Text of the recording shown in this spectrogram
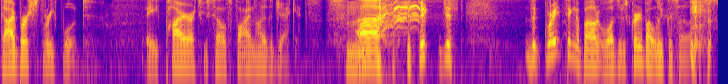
Guybrush Threepwood, a pirate who sells fine leather jackets. Uh, just the great thing about it was it was created by LucasArts,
